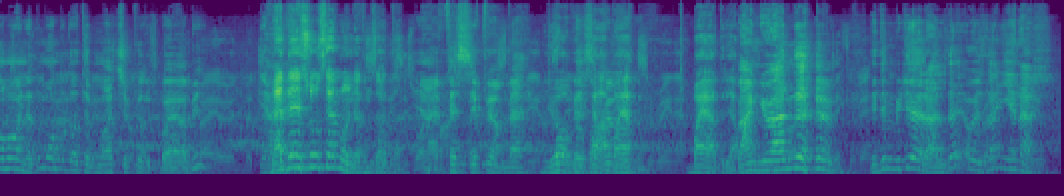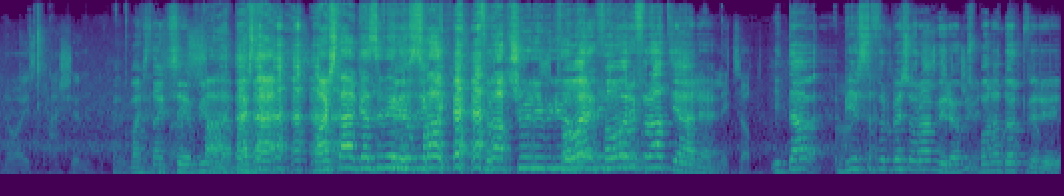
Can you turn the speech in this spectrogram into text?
Onu oynadım. Onda da tabii maç yapıyorduk bayağı bir. Yani, Ben de en son sen oynadın zaten. yani PES yapıyorum ben. Yok yok PES ha, yapıyorum baya, dedim. bayağıdır yaptım. Ben güvendim. dedim biliyor herhalde. O yüzden yener. Baştan şey yapayım da. başta, başta gazı veriyor Klasik. Fırat. Fırat şöyle biliyor. Favori, favori Fırat yani. İddia 1.05 oran veriyormuş. Bana 4 veriyor.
